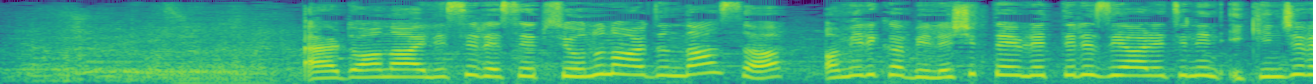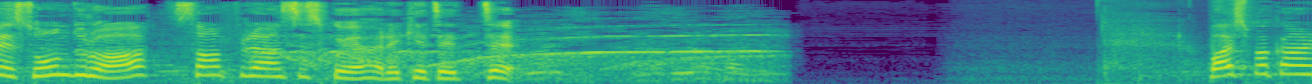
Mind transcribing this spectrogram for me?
Erdoğan ailesi resepsiyonun ardındansa Amerika Birleşik Devletleri ziyaretinin ikinci ve son durağı San Francisco'ya hareket etti. Başbakan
